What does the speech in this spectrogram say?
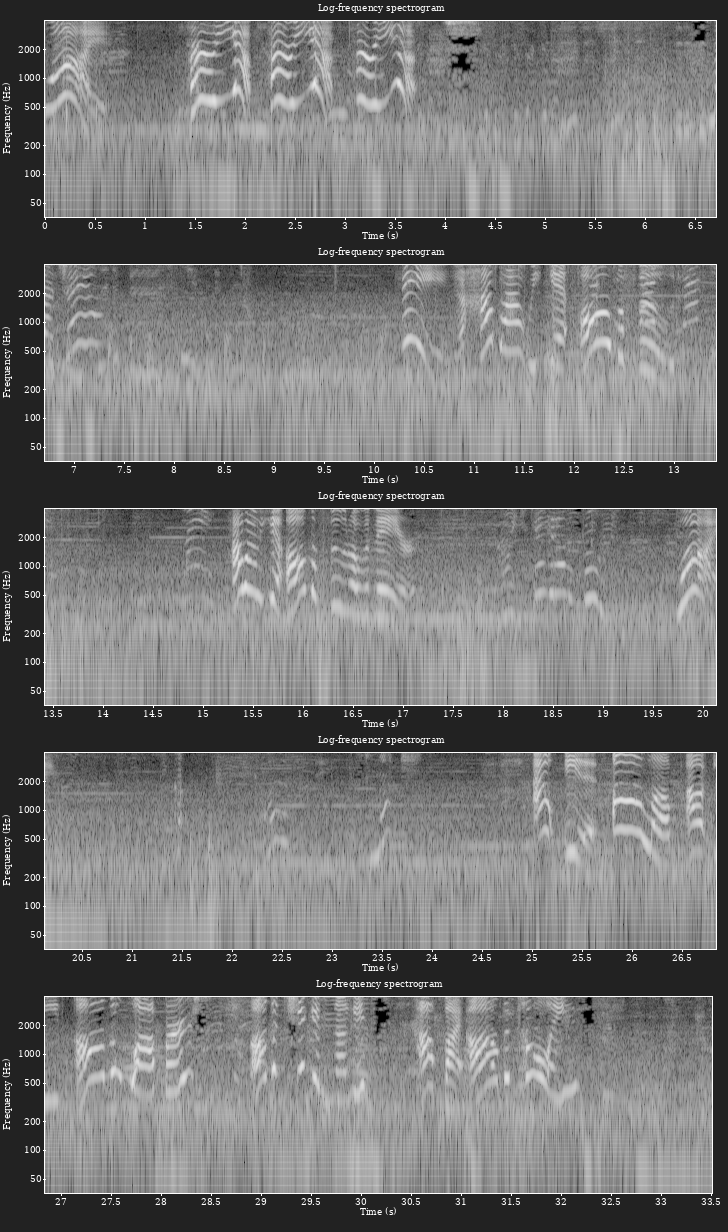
Why? Hurry up! Hurry up! Hurry up! Shh. This is my jam. Hey, how about we get all the food? How about we get all the food over there? No, you can't get all the food. Why? Too much. I'll eat it all up. I'll eat all the Whoppers, all the chicken nuggets. I'll buy all the toys.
